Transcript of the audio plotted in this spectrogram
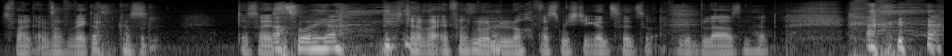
das war halt einfach weg. Das kaputt. das heißt, so, ja. da war einfach nur ein Loch, was mich die ganze Zeit so angeblasen hat.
